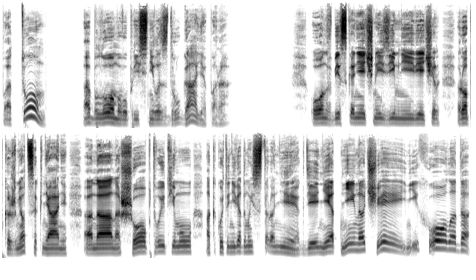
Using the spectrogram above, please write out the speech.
Потом Обломову приснилась другая пора. Он в бесконечный зимний вечер робко жмется к няне, она нашептывает ему о какой-то неведомой стороне, где нет ни ночей, ни холода,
